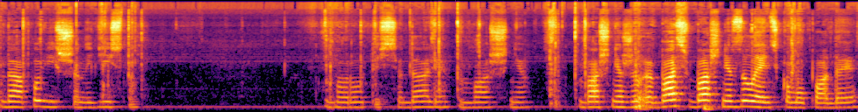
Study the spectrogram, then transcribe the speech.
Да, повішений, дійсно. Боротися далі. Башня. Башня, е, баш, башня Зеленському падає.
